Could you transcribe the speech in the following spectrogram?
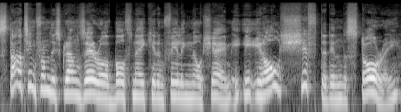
starting from this ground zero of both naked and feeling no shame, it, it, it all shifted in the story,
